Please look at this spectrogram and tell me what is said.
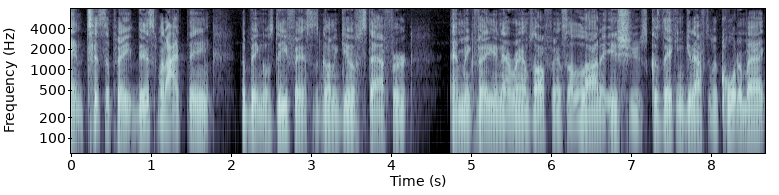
anticipate this. But I think the Bengals defense is going to give Stafford and McVay and that Rams offense a lot of issues because they can get after the quarterback.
